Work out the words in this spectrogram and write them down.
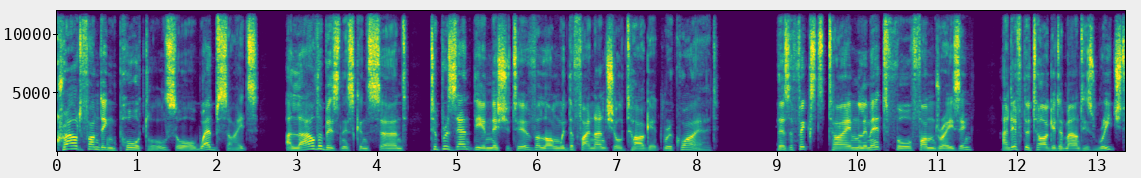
Crowdfunding portals or websites allow the business concerned to present the initiative along with the financial target required. There's a fixed time limit for fundraising, and if the target amount is reached,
